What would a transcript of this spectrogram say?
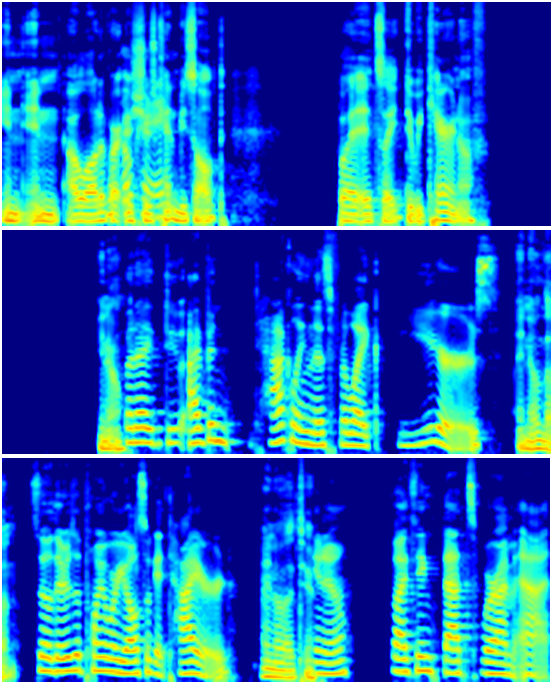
and and a lot of our issues can be solved. But it's like, do we care enough? You know, But I do. I've been tackling this for like years. I know that. So there's a point where you also get tired, I know that too. you know? So I think that's where I'm at.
